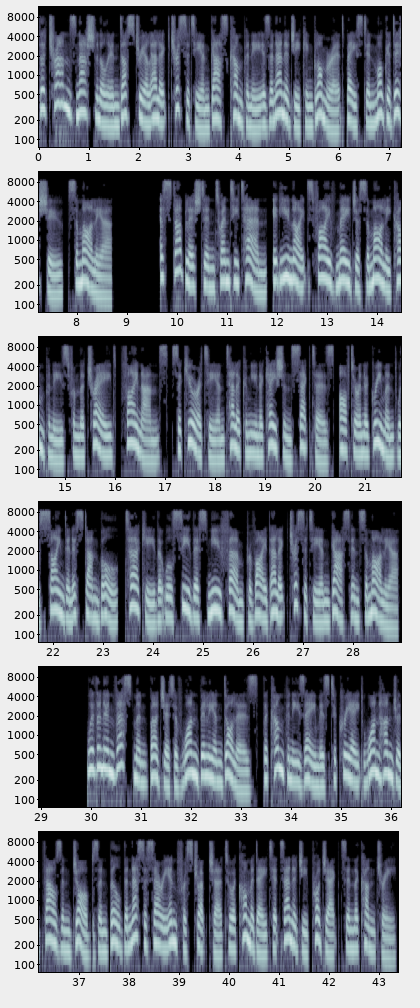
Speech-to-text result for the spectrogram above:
The Transnational Industrial Electricity and Gas Company is an energy conglomerate based in Mogadishu, Somalia. Established in 2010, it unites five major Somali companies from the trade, finance, security and telecommunications sectors, after an agreement was signed in Istanbul, Turkey that will see this new firm provide electricity and gas in Somalia. With an investment budget of $1 billion, the company's aim is to create 100,000 jobs and build the necessary infrastructure to accommodate its energy projects in the country.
